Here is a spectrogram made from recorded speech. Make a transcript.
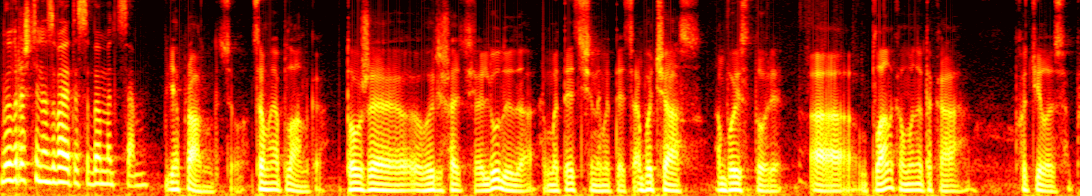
Ви врешті називаєте себе митцем. Я прагну до цього. Це моя планка. То вже вирішать люди, да, митець чи не митець, або час, або історія. А планка в мене така. Хотілося б.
